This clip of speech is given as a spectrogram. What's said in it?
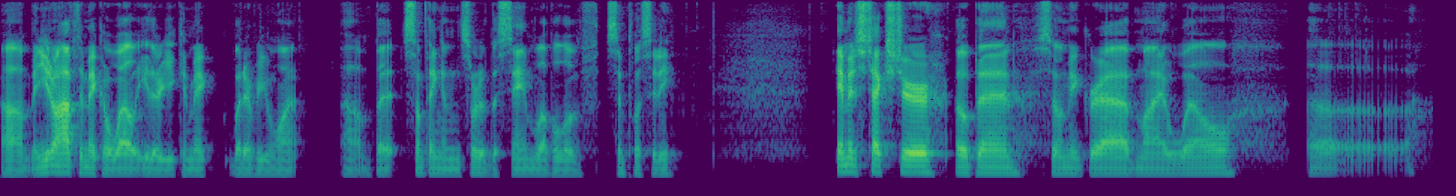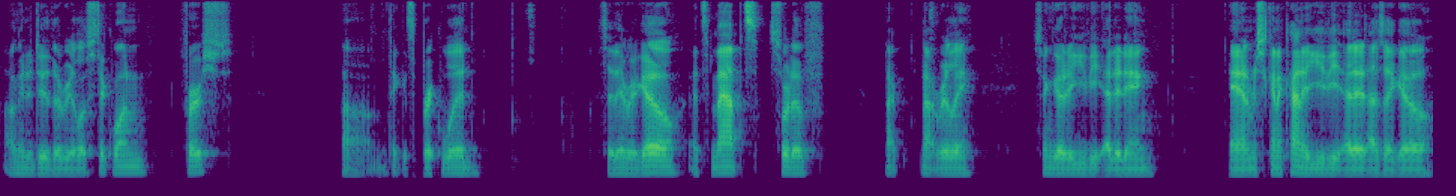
Um, and you don't have to make a well either. You can make whatever you want, um, but something in sort of the same level of simplicity. Image texture, open. So let me grab my well. Uh, I'm gonna do the realistic one first. Um, I think it's brick wood. So there we go. It's mapped, sort of. Not, not really. So I can go to UV editing. And I'm just going to kind of UV edit as I go.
